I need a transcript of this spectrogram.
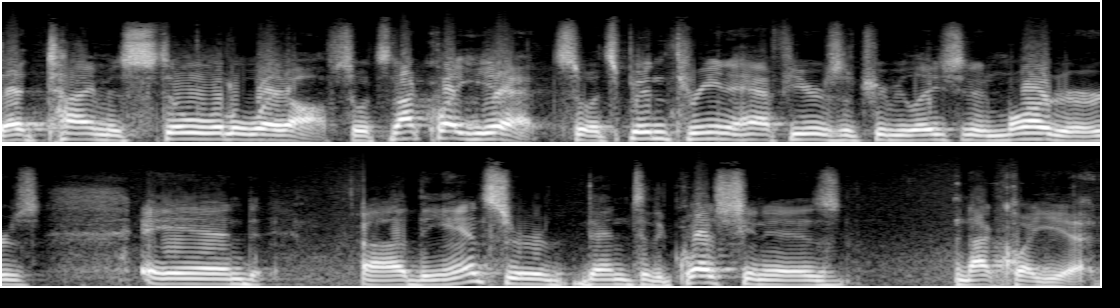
that time is still a little way off. So it's not quite yet. So it's been three and a half years of tribulation and martyrs, and uh, the answer then to the question is not quite yet.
